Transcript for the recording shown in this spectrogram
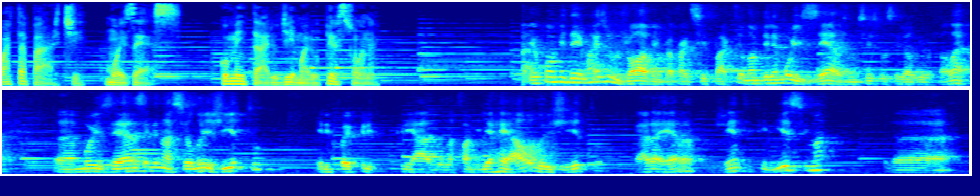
Quarta parte, Moisés. Comentário de Emaro Persona. Eu convidei mais um jovem para participar aqui, o nome dele é Moisés, não sei se você já ouviu falar. Uh, Moisés, ele nasceu no Egito, ele foi cri criado na família real do Egito, o cara era gente finíssima, uh,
